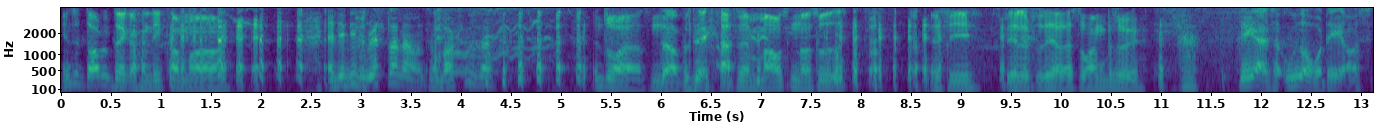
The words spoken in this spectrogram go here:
Indtil dobbeltdækker, han lige kommer... Er det dit wrestlernavn som voksen så? det tror jeg. Sådan, Dobbeltdækker. Så til mausen også ud. Jeg vil sige, specielt efter det her restaurantbesøg. Det er altså, udover det, også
